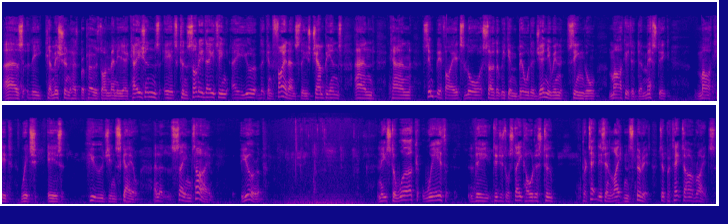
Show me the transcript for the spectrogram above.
as the Commission has proposed on many occasions. It's consolidating a Europe that can finance these champions and can simplify its law so that we can build a genuine single market, a domestic market which is huge in scale. And at the same time, Europe needs to work with the digital stakeholders to protect this enlightened spirit, to protect our rights,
